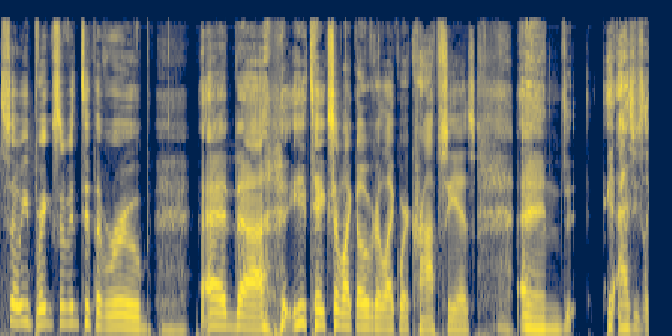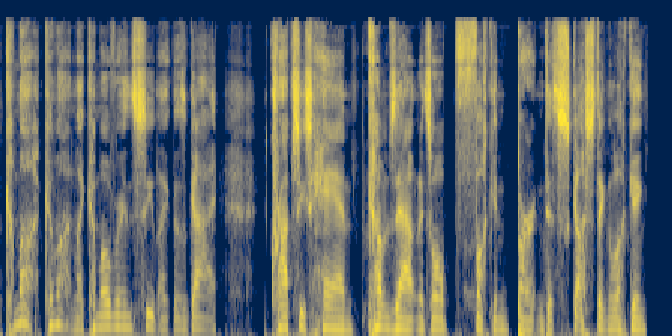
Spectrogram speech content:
so he brings him into the room and uh he takes him like over to like where Cropsy is and as he's like come on come on like come over and see like this guy Cropsy's hand comes out and it's all fucking burnt and disgusting looking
